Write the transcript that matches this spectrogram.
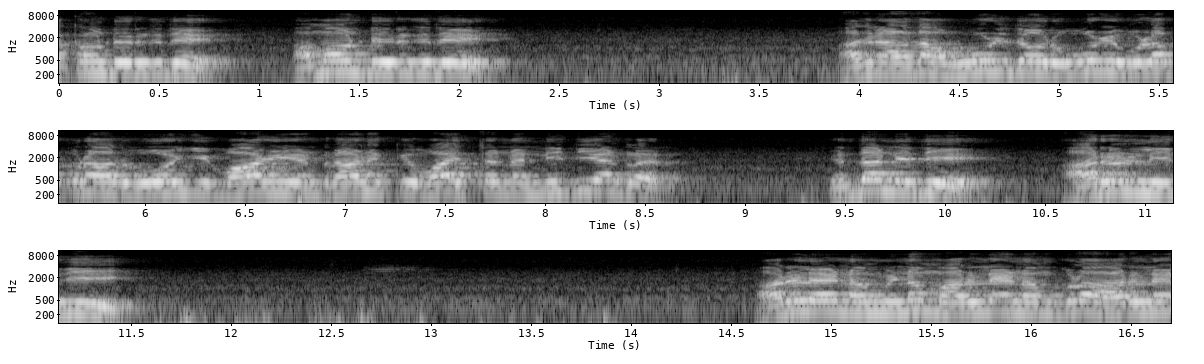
அக்கௌண்ட் இருக்குது அமௌண்ட் இருக்குது. அதனால தான் ஊழிதோர் ஊழி உழப்புறாது ஓகி வாழி என்றானுக்கு வாய்த்தன நிதி என்றார். எந்த நிதி? அருள் நிதி. அருளே நம்மினம் அருளே நம்குலம் அருளே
